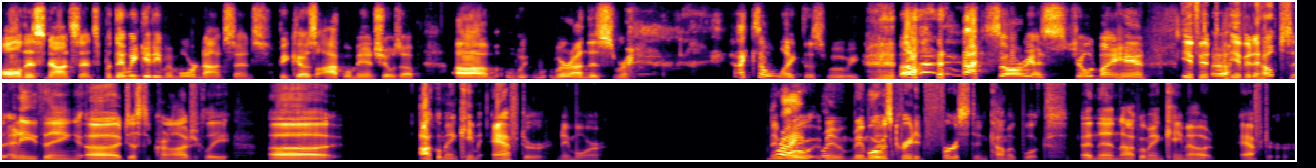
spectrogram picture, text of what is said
all this nonsense. But then we get even more nonsense because Aquaman shows up. Um, we, we're on this. We're, I don't like this movie. Oh, I'm sorry. I showed my hand. if it Uh. if it helps anything, uh, just chronologically, uh, Aquaman came after Namor. Namor, Right, but- Namor was created first in comic books, and then Aquaman came out after.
